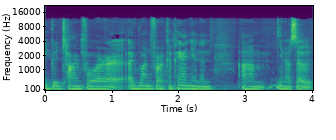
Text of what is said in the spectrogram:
a good time for a run for a companion, and um, you know so.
